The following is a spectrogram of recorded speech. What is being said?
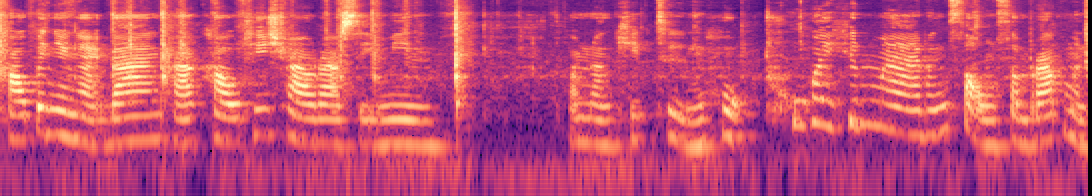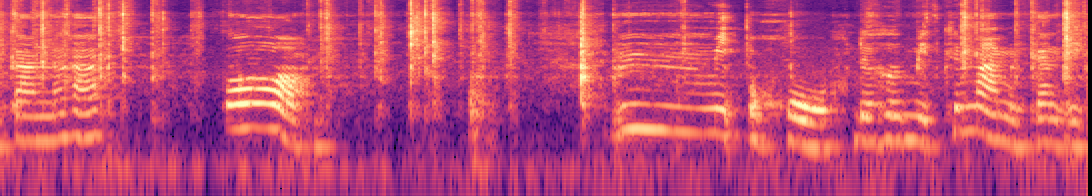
เขาเป็นยังไงบ้างคะเขาที่ชาวราศีมีนกำลังคิดถึงหกถ้วยขึ้นมาทั้งสองสำรับเหมือนกันนะคะ ก็มมีโอ้โหเดอะเฮอร์มิตขึ้นมาเหมือนกันอีก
